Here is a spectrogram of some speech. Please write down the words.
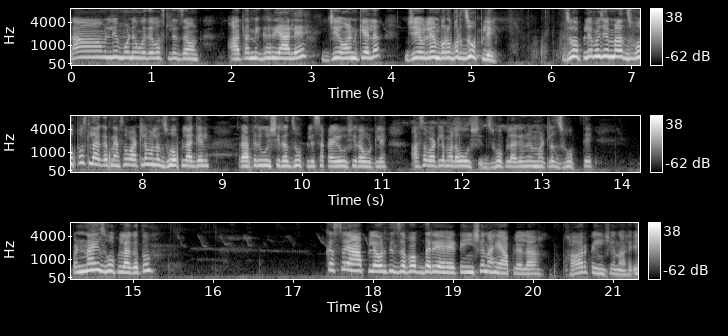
लांब लिंबोणीमध्ये बसले जाऊन. आता मी घरी आले जेवण केलं जेवल्याबरोबर झोपले. झोपले म्हणजे मला झोपच लागत नाही. असं वाटलं मला झोप लागेल. रात्री उशिरा झोपले सकाळी उशिरा उठले. असं वाटलं मला उशी झोप लागेल. मी म्हटलं झोपते. पण नाही झोप लागत हो. कसं आहे आपल्यावरती जबाबदारी आहे? टेन्शन आहे आपल्याला. फार टेन्शन आहे.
